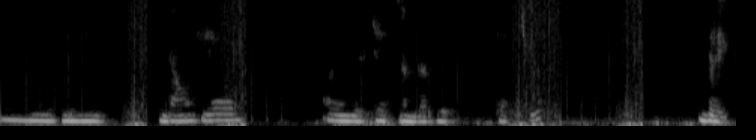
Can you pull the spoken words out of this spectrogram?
Mm, he is down here. I mean, it's just under this statue. Great.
